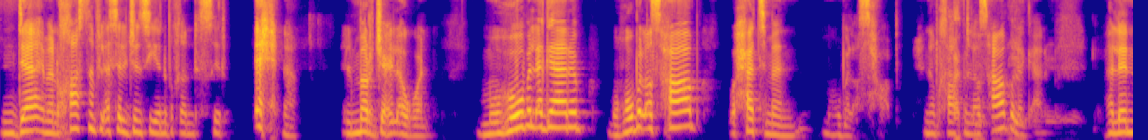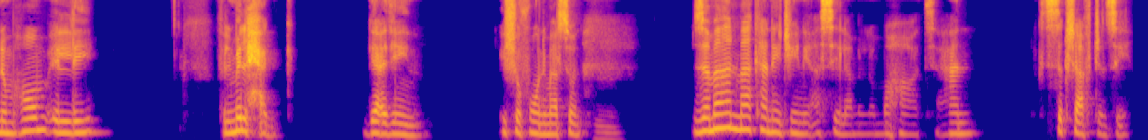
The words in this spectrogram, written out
دائما وخاصة في الأسئلة الجنسية نبغى نصير إحنا المرجع الأول. مو هو بالأقارب مو هو بالأصحاب وحتما مو هو بالأصحاب. إحنا نخاف من. الأصحاب والأقارب. لأنهم هم اللي في الملحق قاعدين يشوفون يمارسون. زمان ما كان يجيني أسئلة من الأمهات عن استكشاف جنسي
